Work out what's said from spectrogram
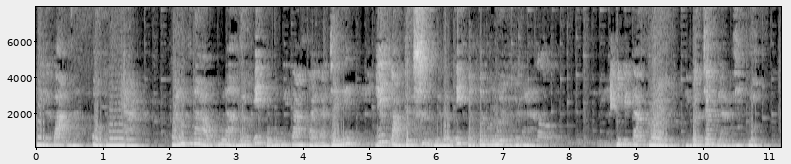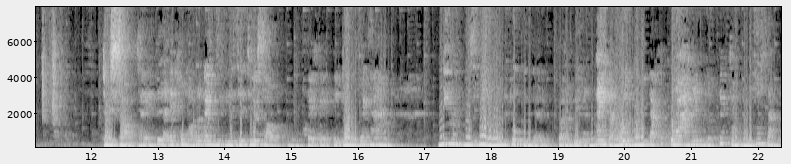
vì là bạn ở cùng nhà. Và lúc nào cũng là lợi ích của Nobita phải là trên hết. Hết lòng thực sự vì lợi ích và tâm nguyện của khách hàng. Nobita cười thì bất chấp làm gì được. Chơi sỏ cho em, tức là em không nói được anh gì sẽ chơi sỏ cái cái cái thù khách hàng nhưng mình sẽ nhìn thấy cái thuộc tính đấy. Và đặc biệt là ngay cả luôn Nobita cũng qua lên lập tức trong chúng rút ra một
